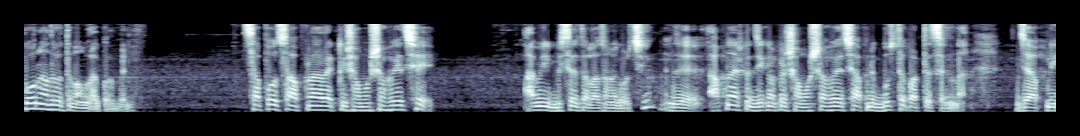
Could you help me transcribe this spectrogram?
কোন আদালতে মামলা করবেন? সাপোজ আপনার একটি সমস্যা হয়েছে আমি বিস্তারিত আলোচনা করছি যে আপনার একটা যে কোনো একটা সমস্যা হয়েছে, আপনি বুঝতে পারতেছেন না যে আপনি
